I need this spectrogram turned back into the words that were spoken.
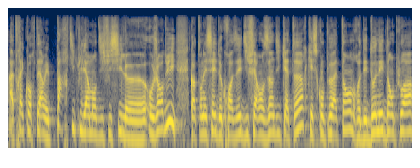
à très court terme est particulièrement difficile euh, aujourd'hui. Quand on essaye de croiser différents indicateurs, qu'est-ce qu'on peut attendre des données d'emploi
